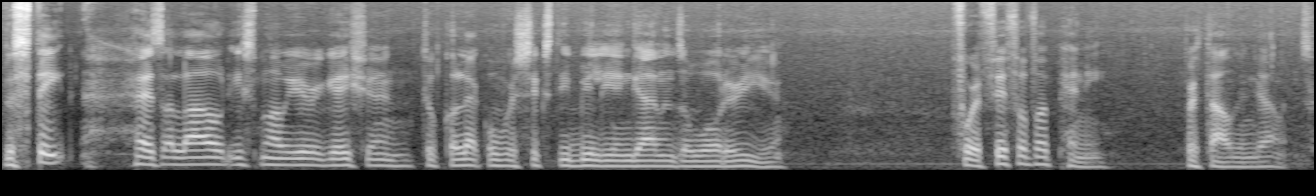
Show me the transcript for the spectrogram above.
The state has allowed East Maui Irrigation to collect over 60 billion gallons of water a year for a fifth of a penny per thousand gallons.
